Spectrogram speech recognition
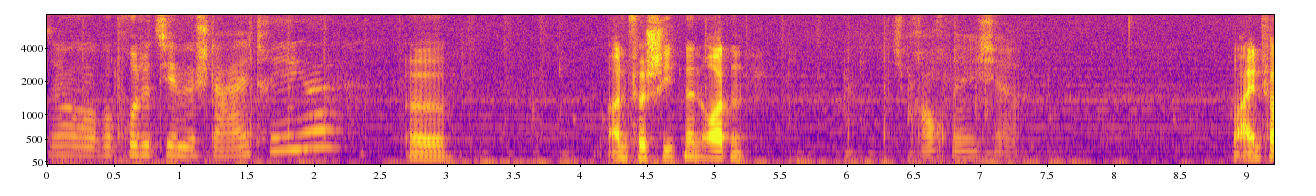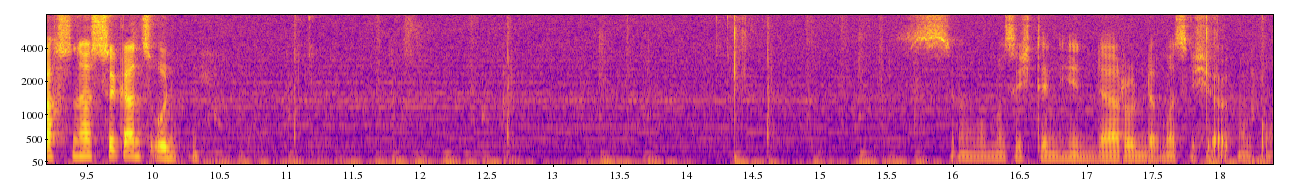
so, wo produzieren wir Stahlträger? Äh, an verschiedenen Orten. Ich brauche welche. Am einfachsten hast du ganz unten. So, wo muss ich denn hin? Da runter muss ich irgendwo.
